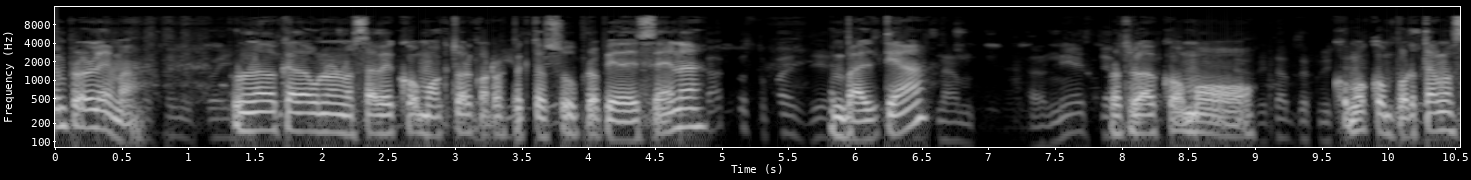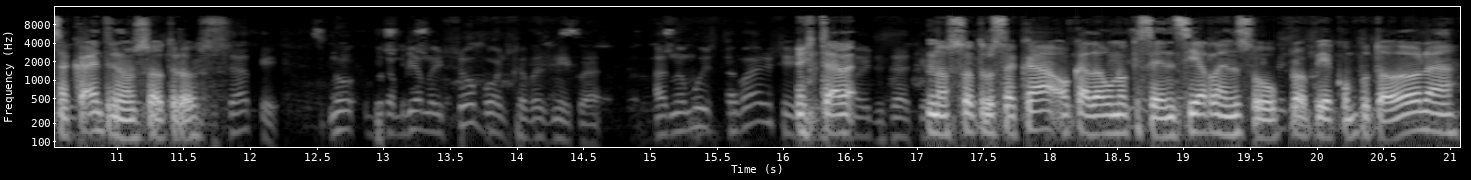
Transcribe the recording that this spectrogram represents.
un problema. Por un lado, cada uno no sabe cómo actuar con respecto a su propia escena en Baltea. Por otro lado, cómo comportarnos acá entre nosotros estar nosotros acá o cada uno que se encierra en su propia computadora.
